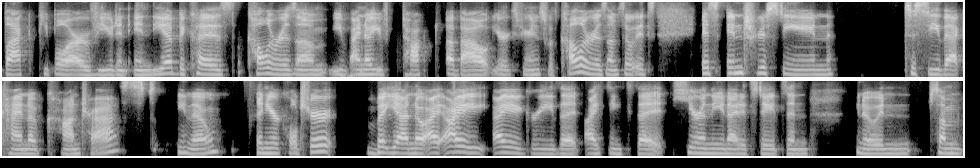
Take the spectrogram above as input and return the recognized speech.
Black people are viewed in India because colorism. You, I know you've talked about your experience with colorism, so it's it's interesting to see that kind of contrast, you know, in your culture. But yeah, no, I I, I agree that I think that here in the United States and you know, in some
